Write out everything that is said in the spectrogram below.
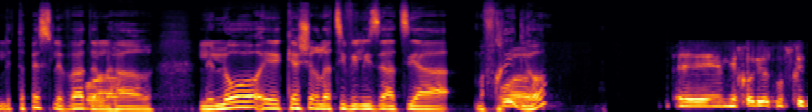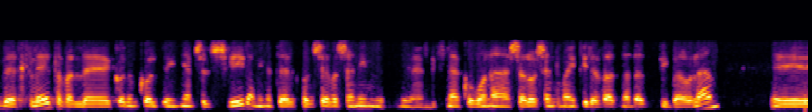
לטפס לבד וואו. על הר, ללא אה, קשר לציוויליזציה. מפחיד, וואו. לא? אמ, יכול להיות מפחיד בהחלט, אבל אה, קודם כל זה עניין של שריר. אני מטייל כבר שבע שנים, אה, לפני הקורונה, שלוש שנים הייתי לבד, נדדתי בעולם. אה,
